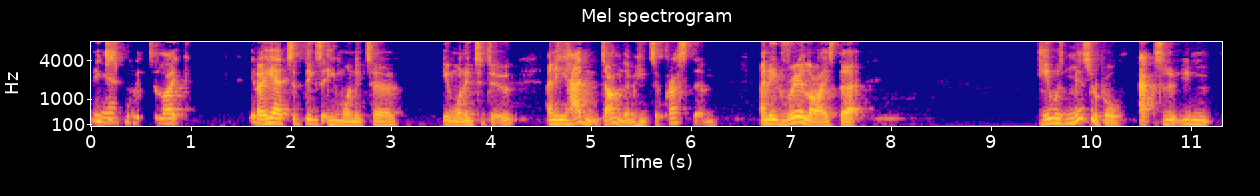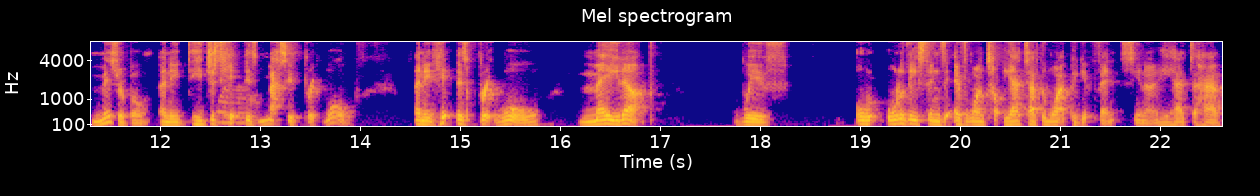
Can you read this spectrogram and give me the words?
He just wanted to like, you know, he had some things that he wanted to he wanted to do, and he hadn't done them. He'd suppressed them, and he'd realized that he was miserable, absolutely miserable, and he he just hit this massive brick wall, and he'd hit this brick wall made up with all, all of these things that everyone told. He had to have the white picket fence, you know. He had to have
